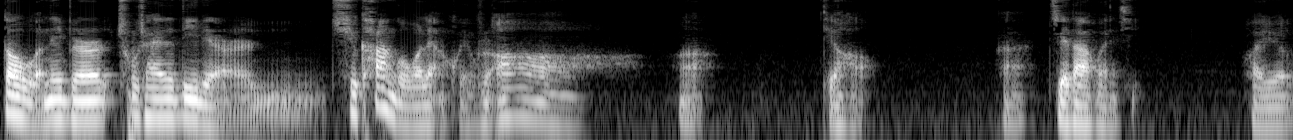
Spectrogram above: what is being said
到我那边出差的地点去看过我两回。我说哦，啊，挺好，啊，皆大欢喜。怀孕了，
